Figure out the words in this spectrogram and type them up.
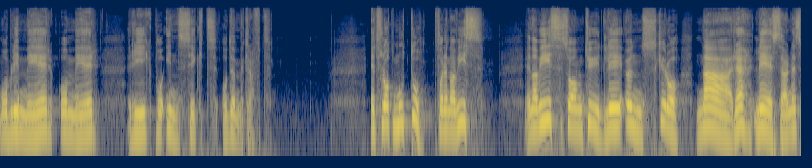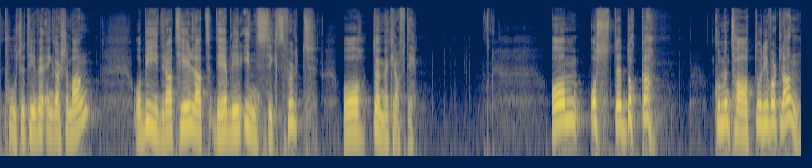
må bli mer og mer rik på innsikt og dømmekraft. Et flott motto for en avis. En avis som tydelig ønsker å nære lesernes positive engasjement og bidra til at det blir innsiktsfullt og dømmekraftig. Om Åste Dokka, kommentator i Vårt Land,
